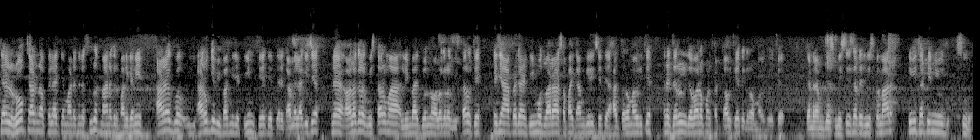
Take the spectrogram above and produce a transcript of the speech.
ત્યારે રોગચાળો ન ફેલાય તે માટે થઈને સુરત મહાનગરપાલિકાની આરોગ્ય આરોગ્ય વિભાગની જે ટીમ છે તે અત્યારે કામે લાગી છે અને અલગ અલગ વિસ્તારોમાં લીંબાયત ઝોનનો અલગ અલગ વિસ્તારો છે કે જ્યાં આ પ્રકારની ટીમો દ્વારા સફાઈ કામગીરી છે તે હાથ ધરવામાં આવી છે અને જરૂરી દવાનો પણ છંટકાવ છે તે કરવામાં આવી રહ્યો છે. કેમેરામેન જસ મિસ્ત્રી સાથે Jivish Parmar, TV thirty news Surat.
